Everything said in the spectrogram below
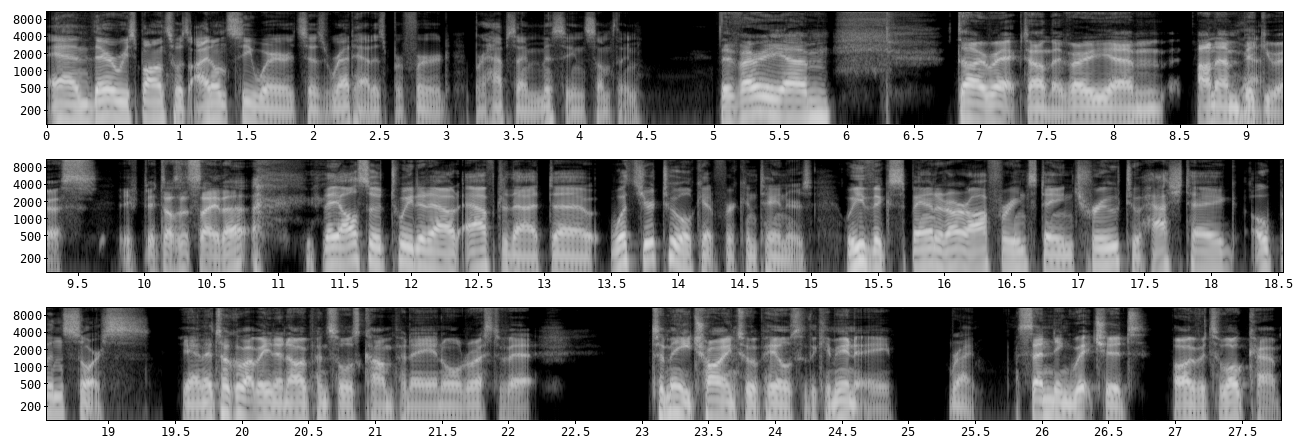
And their response was, "I don't see where it says Red Hat is preferred. Perhaps I'm missing something." They're very um, direct, aren't they? Very um, unambiguous. Yeah. If it doesn't say that. they also tweeted out after that, uh, "What's your toolkit for containers? We've expanded our offering, staying true to hashtag open source." Yeah, and they talk about being an open source company and all the rest of it. To me, trying to appeal to the community, right? Sending Richard over to OggCamp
